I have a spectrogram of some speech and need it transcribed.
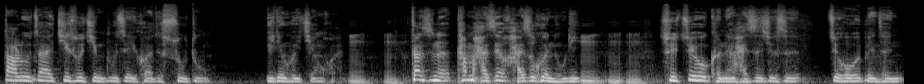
大陆在技术进步这一块的速度一定会减缓，嗯嗯，但是呢，他们还是要还是会努力，嗯嗯嗯，所以最后可能还是就是最后会变成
